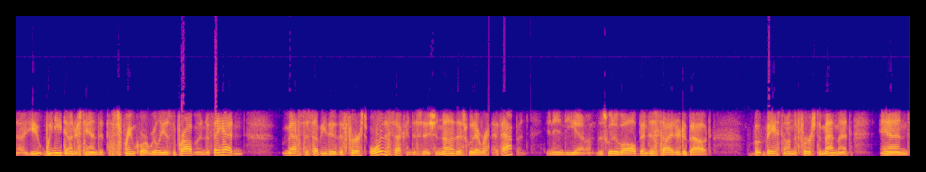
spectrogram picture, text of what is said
uh, you, we need to understand that the Supreme Court really is the problem. And if they hadn't messed us up either the first or the second decision, none of this would ever have happened in Indiana. This would have all been decided about based on the First Amendment, and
